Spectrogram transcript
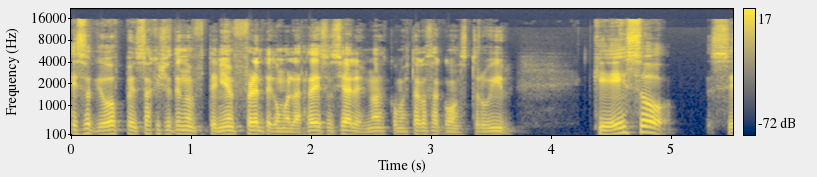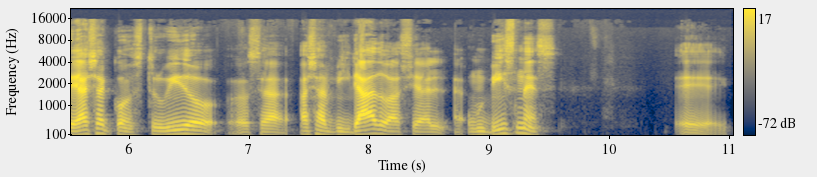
eso que vos pensás que yo tenía enfrente, como las redes sociales, ¿no? Como esta cosa construir, que eso se haya construido, o sea, haya virado hacia un business, eh,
